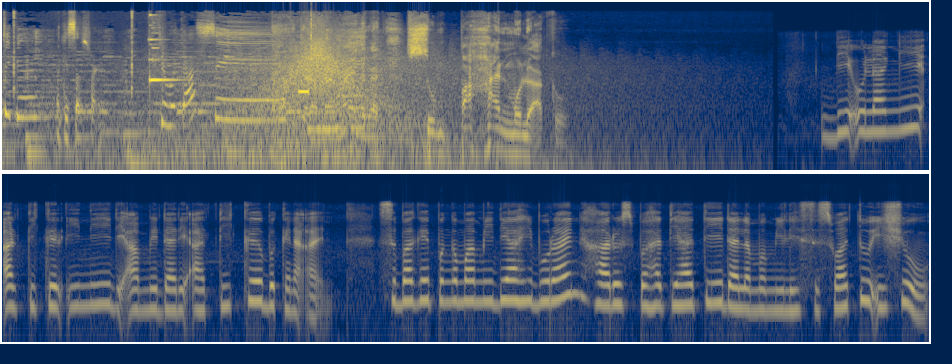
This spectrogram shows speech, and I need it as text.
tiga. Okey, subscribe. Terima kasih. Dengan sumpahan mulut aku. Diulangi artikel ini diambil dari artikel berkenaan. Sebagai penggemar media hiburan, harus berhati-hati dalam memilih sesuatu isu.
